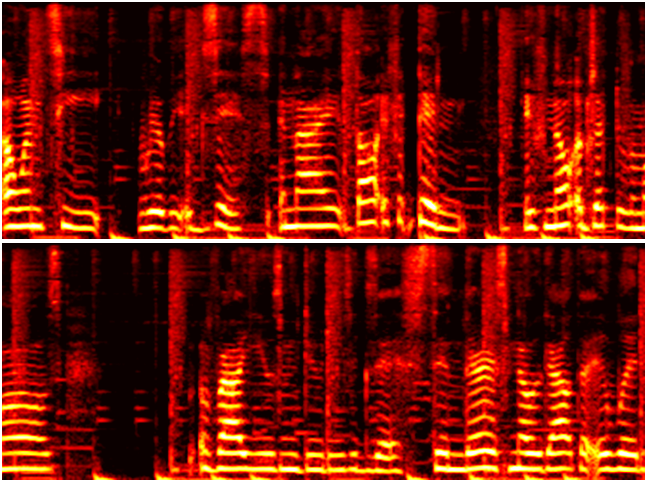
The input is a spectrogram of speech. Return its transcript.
omt really exists. And i thought if it didn't if no objective morals values and duties exist, then there is no doubt that it would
